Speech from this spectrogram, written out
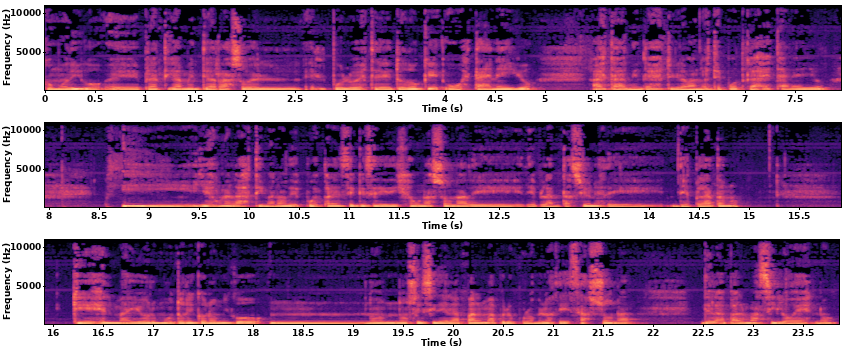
como digo, eh, prácticamente arrasó el, el, pueblo este de Todoque, o está en ello, hasta mientras estoy grabando este podcast está en ello, y, y, es una lástima, ¿no? Después parece que se dirige a una zona de, de plantaciones de, de plátano, que es el mayor motor económico, mm, no, no sé si de La Palma, pero por lo menos de esa zona de La Palma sí lo es, ¿no?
